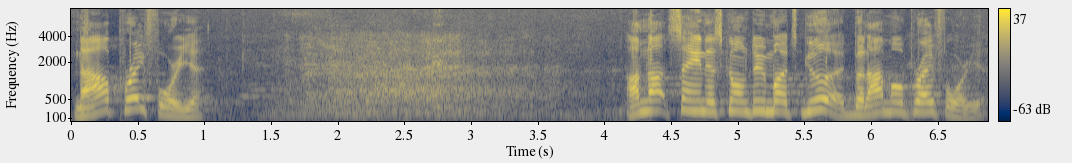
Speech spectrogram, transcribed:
Now, I'll pray for you. I'm not saying it's going to do much good, but I'm going to pray for you.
